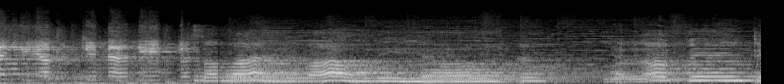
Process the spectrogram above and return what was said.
عينك تناديك صباح العربيات يلا فين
